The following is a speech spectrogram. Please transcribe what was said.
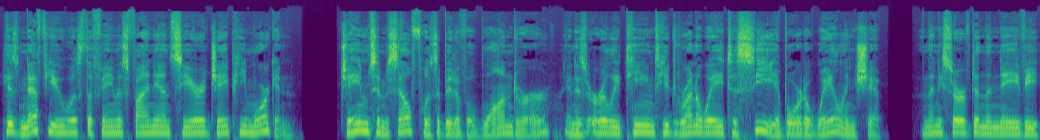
His nephew was the famous financier J.P. Morgan. James himself was a bit of a wanderer. In his early teens, he'd run away to sea aboard a whaling ship, and then he served in the Navy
